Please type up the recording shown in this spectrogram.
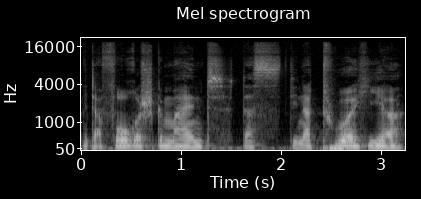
metaphorisch gemeint, dass die Natur hier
